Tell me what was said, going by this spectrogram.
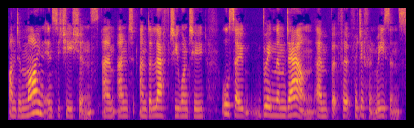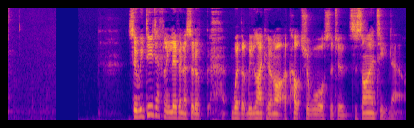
undermine institutions um, and and the left who want to also bring them down, um, but for, for different reasons. So we do definitely live in a sort of, whether we like it or not, a culture war sort of society now.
